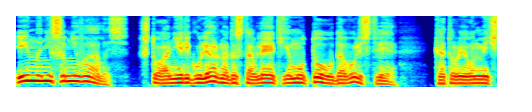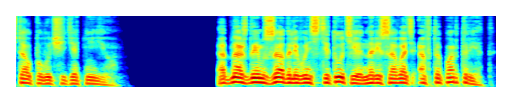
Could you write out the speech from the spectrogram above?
Инна не сомневалась, что они регулярно доставляют ему то удовольствие, которое он мечтал получить от нее. Однажды им задали в институте нарисовать автопортрет,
